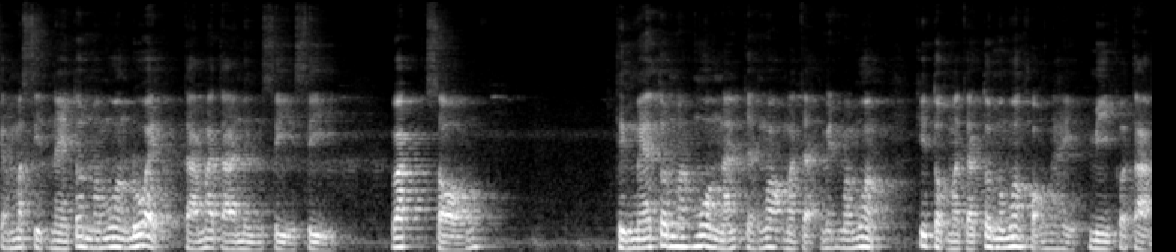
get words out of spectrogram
กรรมสิทธิ์ในต้นมะม่วงด้วยตามมาตรา144วรรคสองถึงแม้ต้นมะม่วงนั้นจะงอกมาจากเม็ดมะม่วงที่ตกมาจากต้นมะม่วงของนายมีก็ตาม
